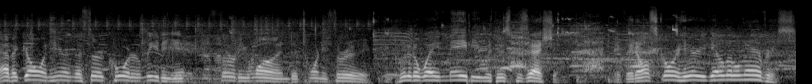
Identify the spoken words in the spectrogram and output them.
have it going here in the third quarter, leading it 31 to 23. put it away maybe with his possession. If they don't score here, you get a little nervous.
